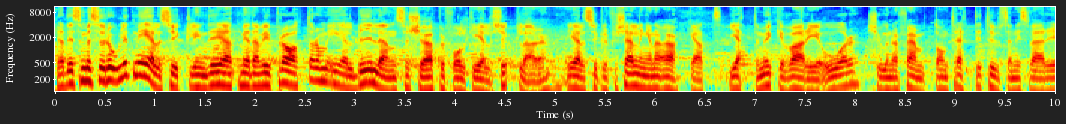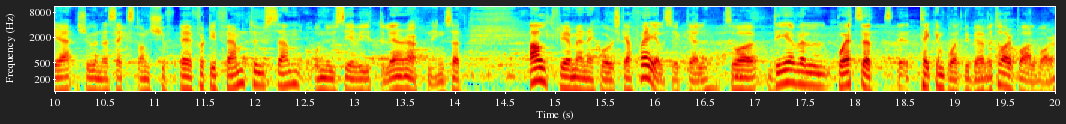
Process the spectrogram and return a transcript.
Ja, det som är så roligt med elcykling det är att medan vi pratar om elbilen så köper folk elcyklar. Elcykelförsäljningen har ökat jättemycket varje år. 2015 30 000 i Sverige, 2016 45 000 och nu ser vi ytterligare en ökning. Så att allt fler människor skaffar elcykel. Så det är väl på ett sätt ett tecken på att vi behöver ta det på allvar.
